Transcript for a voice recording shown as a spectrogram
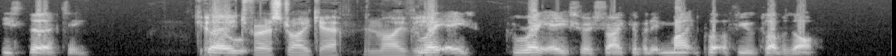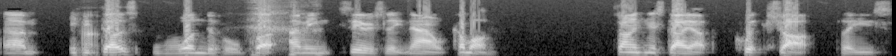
He's thirty. Good so, age for a striker, in my view. Great age, great age for a striker, but it might put a few clubs off. Um, if it does, wonderful. But I mean, seriously, now come on, sign this guy up, quick, sharp, please,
